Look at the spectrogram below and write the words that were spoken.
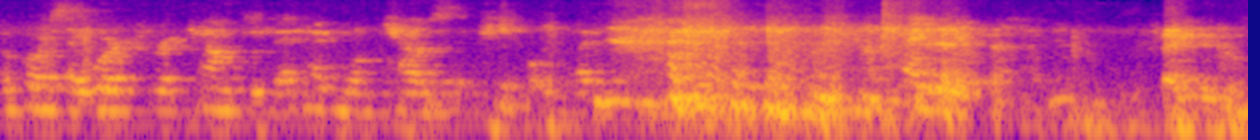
Of course, I worked for a county that had more cows than people, but thank you. Thank you.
